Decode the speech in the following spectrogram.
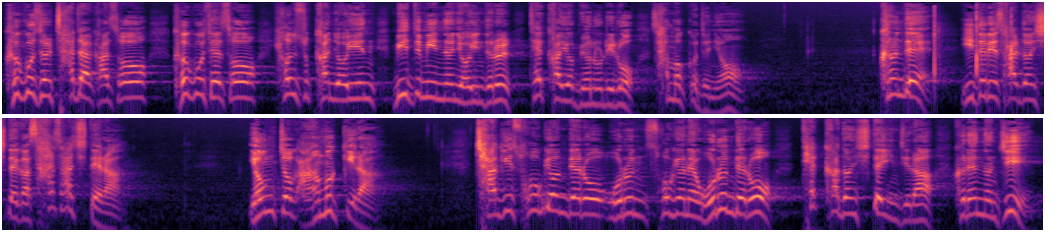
그곳을 찾아가서 그곳에서 현숙한 여인, 믿음이 있는 여인들을 택하여 며느리로 삼았거든요. 그런데 이들이 살던 시대가 사사시대라, 영적 암흑기라, 자기 소견대로 옳은, 소견에 옳은 대로 택하던 시대인지라 그랬는지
